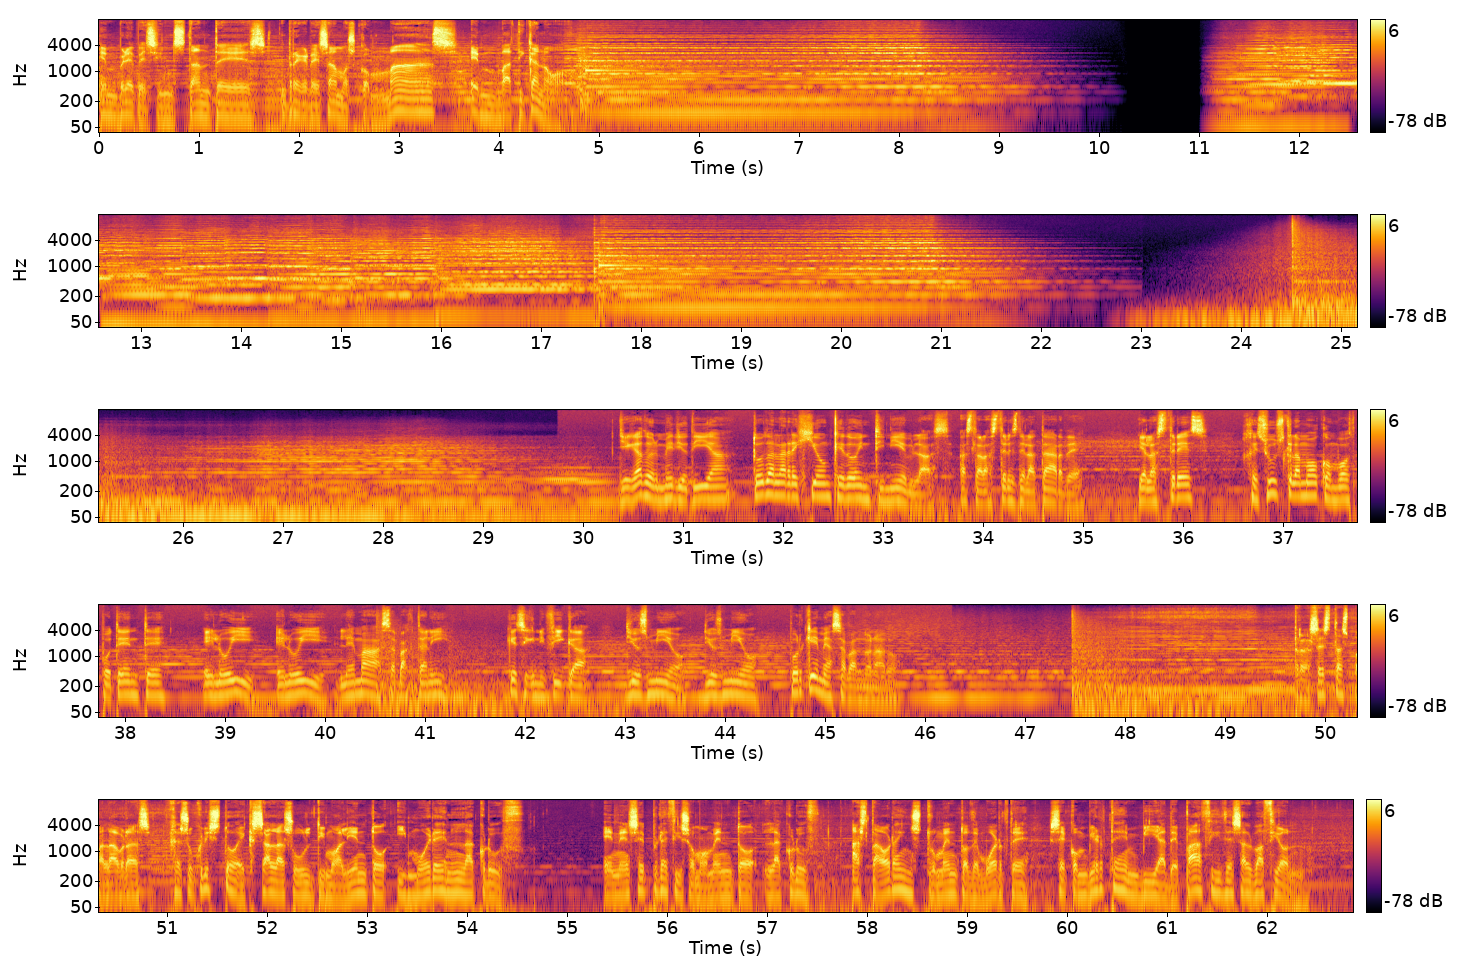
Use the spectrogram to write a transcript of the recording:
En breves instantes regresamos con más en Vaticano. Llegado el mediodía, toda la región quedó en tinieblas hasta las 3 de la tarde, y a las 3 Jesús clamó con voz potente, Eloí, Eloí, lema sabactani, que significa, Dios mío, Dios mío, ¿por qué me has abandonado? Tras estas palabras, Jesucristo exhala su último aliento y muere en la cruz. En ese preciso momento, la cruz, hasta ahora instrumento de muerte, se convierte en vía de paz y de salvación.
